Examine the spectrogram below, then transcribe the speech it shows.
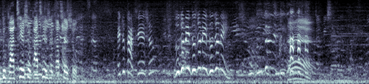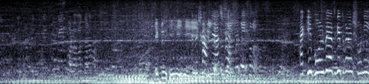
একটু কাছে এসো কাছে এসো কাছে এসো। একটু কাছে এসো। দুজনেই দুজনেই দুজনেই। হ্যাঁ। একটু সামনে আসবে হ্যাঁ কি বলবে আজকে একটুখানি শুনি।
